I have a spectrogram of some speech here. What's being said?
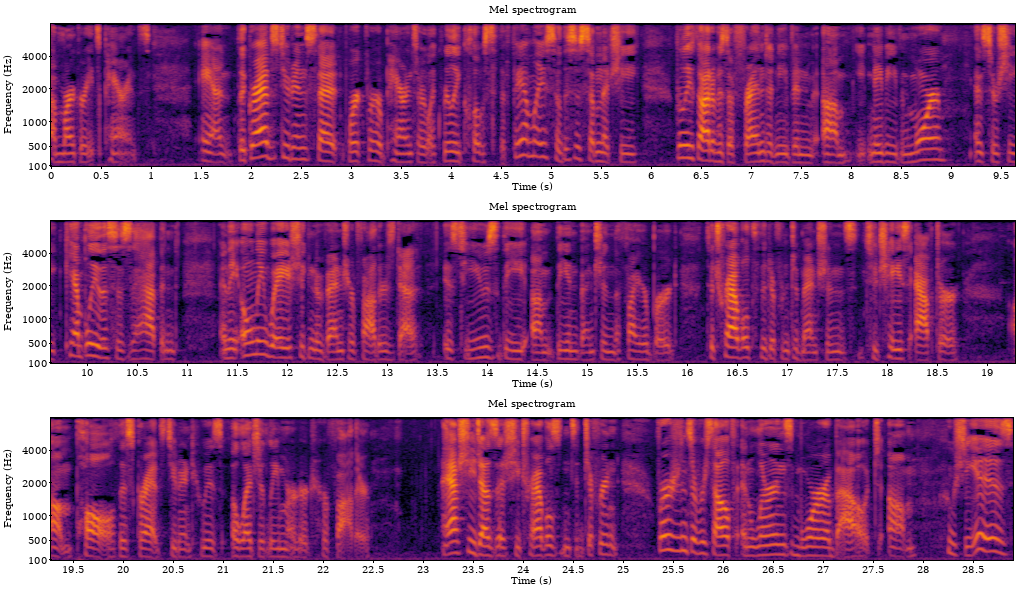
uh, Marguerite's parents. And the grad students that work for her parents are like really close to the family, so this is someone that she really thought of as a friend and even um, maybe even more. And so she can't believe this has happened. And the only way she can avenge her father's death is to use the um, the invention, the Firebird, to travel to the different dimensions to chase after um, Paul, this grad student who has allegedly murdered her father. As she does this, she travels into different versions of herself and learns more about um, who she is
